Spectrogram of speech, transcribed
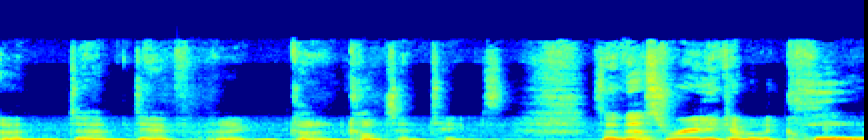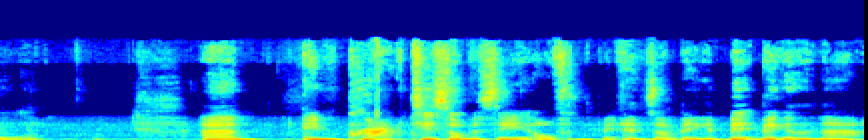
and um, dev uh, content teams. So that's really kind of the core um, in practice, obviously, it often ends up being a bit bigger than that,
